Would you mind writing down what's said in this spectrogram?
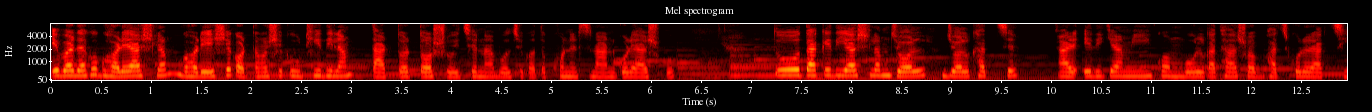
এবার দেখো ঘরে আসলাম, ঘরে এসে কর্তামশাকে উঠিয়ে দিলাম। তার তো আর তর সইছে না, বলছে কতক্ষণের স্নান করে আসব। তো তাকে দিয়ে আসলাম জল জল খাচ্ছে। আর এদিকে আমি কম্বল কাঁথা সব ভাঁজ করে রাখছি।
